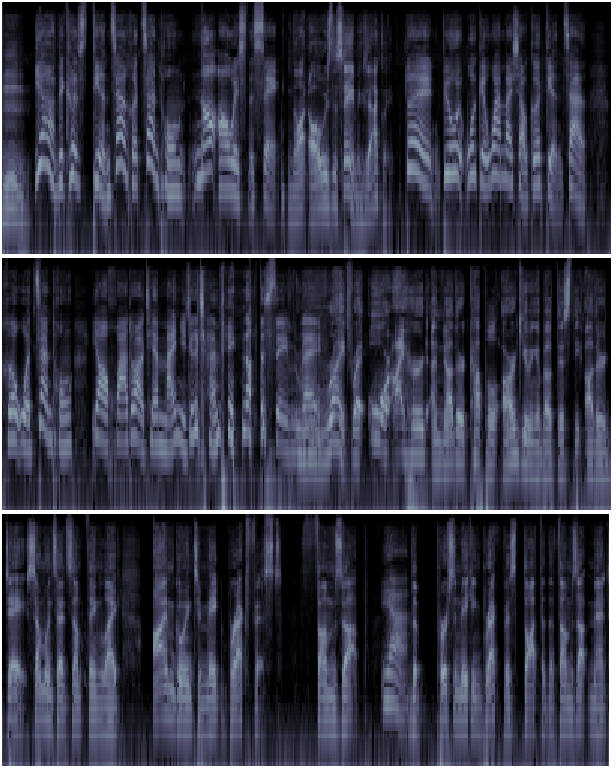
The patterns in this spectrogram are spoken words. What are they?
嗯，Yeah，because 点赞和赞同 not always the same。 Not always the same, exactly. 对，比如我给外卖小哥点赞，和我赞同要花多少钱买你这个产品，not the same，right？ Right, right. Or I heard another couple arguing about this the other day. Someone said something like, I'm going to make breakfast. Thumbs up. Yeah. The person making breakfast thought that the thumbs up meant,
